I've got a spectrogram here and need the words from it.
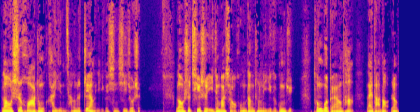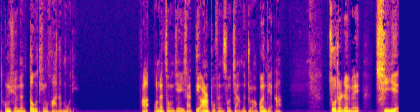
老师话中还隐藏着这样一个信息，就是。老师其实已经把小红当成了一个工具，通过表扬她来达到让同学们都听话的目的。好了，我们来总结一下第二部分所讲的主要观点啊。作者认为，企业、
